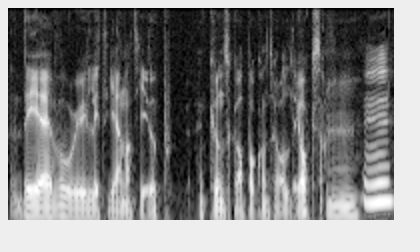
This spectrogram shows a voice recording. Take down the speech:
det vore ju lite grann att ge upp kunskap och kontroll det också. Mm.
